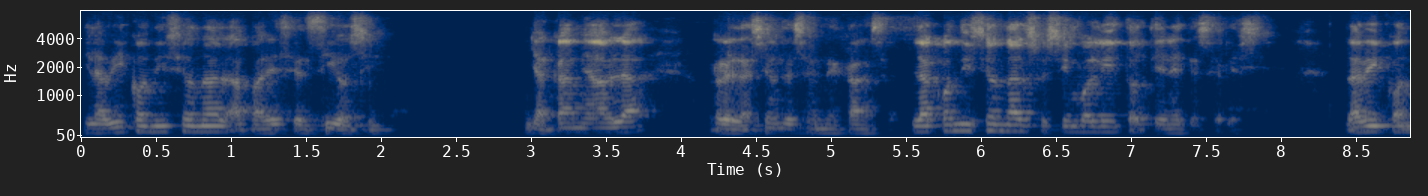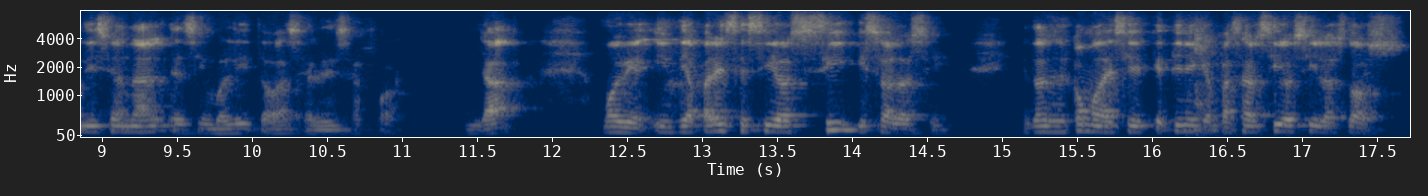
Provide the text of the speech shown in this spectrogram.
Y la bicondicional aparece sí o sí. Y acá me habla relación de semejanza. La condicional, su simbolito tiene que ser ese. La bicondicional, el simbolito va a ser de esa forma. ¿Ya? Muy bien. Y te aparece sí o sí y solo sí. Entonces, ¿cómo decir que tiene que pasar sí o sí los dos?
